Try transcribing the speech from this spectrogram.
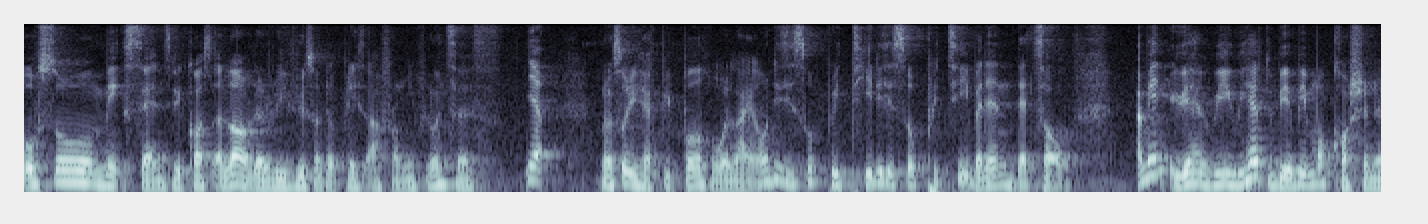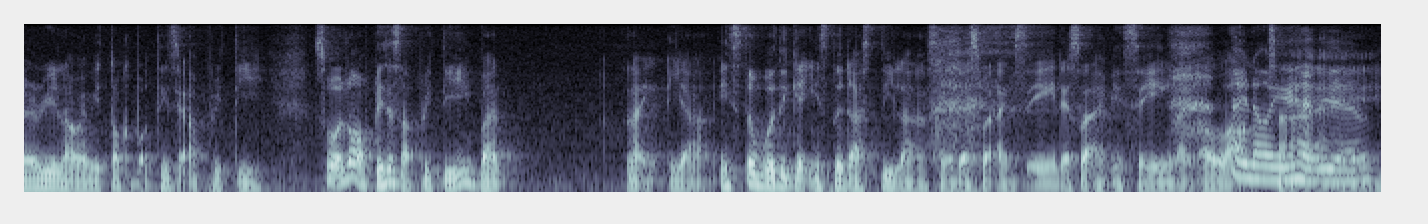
also makes sense because a lot of the reviews of the place are from influencers. Yep. You know, so you have people who are like, oh, this is so pretty, this is so pretty, but then that's all. I mean, we have, we, we have to be a bit more cautionary lah when we talk about things that are pretty. So a lot of places are pretty, but like yeah, Insta worthy get Insta dusty lah. So that's what I'm saying. That's what I've been saying like a lot. I know of you have, yeah.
